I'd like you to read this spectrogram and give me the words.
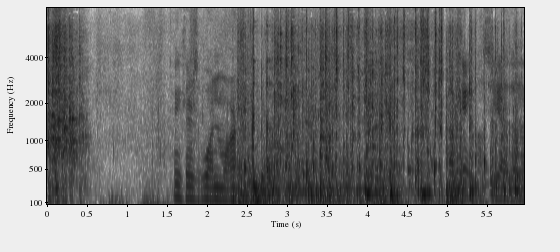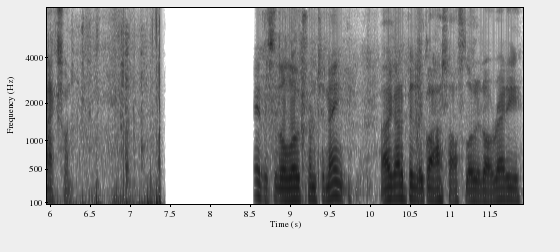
I think there's one more. Okay, I'll see you on the next one. Hey, this is the load from tonight. I got a bit of the glass offloaded already.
